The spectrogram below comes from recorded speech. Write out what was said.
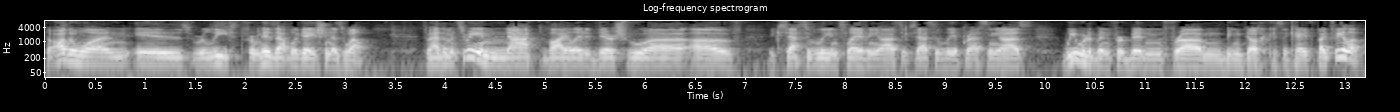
the other one is released from his obligation as well. So had the Mitzrayim not violated their shvua of excessively enslaving us, excessively oppressing us, we would have been forbidden from being dochek by tefillah.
